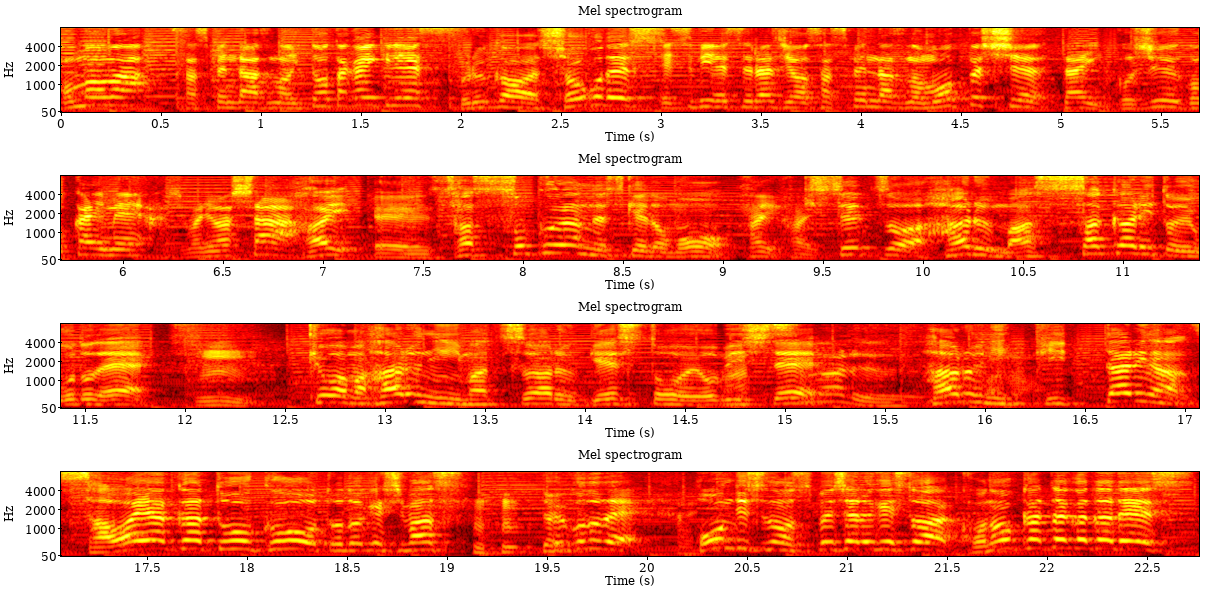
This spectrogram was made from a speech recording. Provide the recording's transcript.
こんばんはサスペンダーズの伊藤孝之です。古川翔吾です。SBS ラジオサスペンダーズの猛プッシュ第55回目始まりました。はい、えー、早速なんですけども、はいはい。季節は春真っ盛りということでうん今日はまあ春にまつわるゲストをお呼びして春にぴったりな爽やかトークをお届けします。ということで本日のスペシャルゲストはこの方々です。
